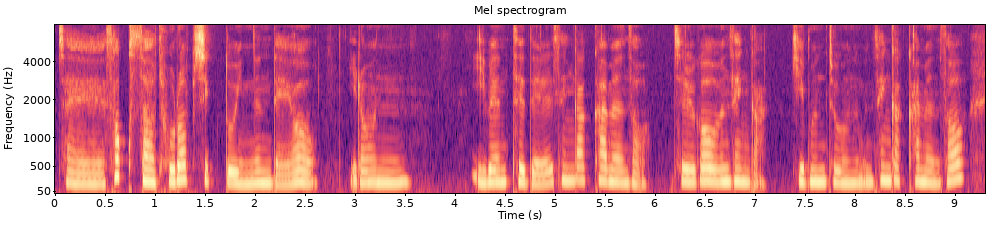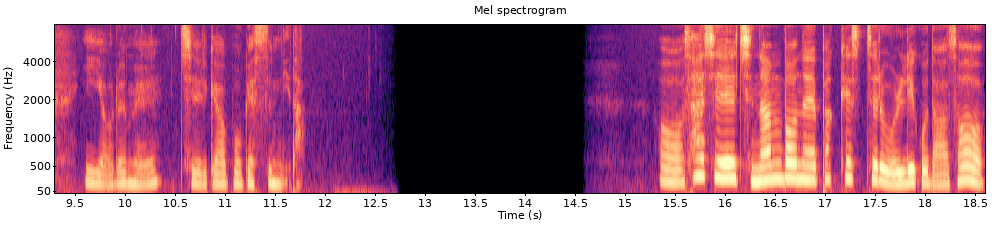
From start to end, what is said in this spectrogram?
제 석사 졸업식도 있는데요. 이런 이벤트들 생각하면서 즐거운 생각, 기분 좋은 생각하면서 이 여름을 즐겨보겠습니다. 어, 사실 지난번에 팟캐스트를 올리고 나서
